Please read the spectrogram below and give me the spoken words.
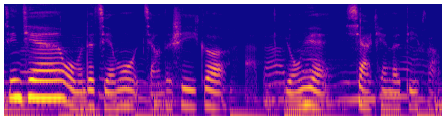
今天我们的节目讲的是一个永远夏天的地方。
